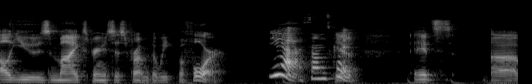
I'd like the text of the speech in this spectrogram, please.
I'll use my experiences from the week before. Yeah, sounds good. Yeah. It's uh,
